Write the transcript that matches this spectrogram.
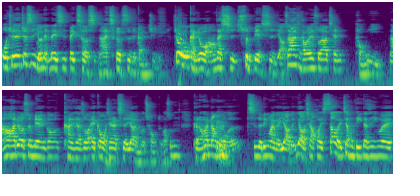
我觉得就是有点类似被测试拿来测试的感觉。就我感觉我好像在试，顺便试药，所以他才会说要签同意，然后他就顺便跟我看一下说，哎、跟我现在吃的药有没有冲突？他说、嗯、可能会让我吃的另外一个药的药效会稍微降低，但是因为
